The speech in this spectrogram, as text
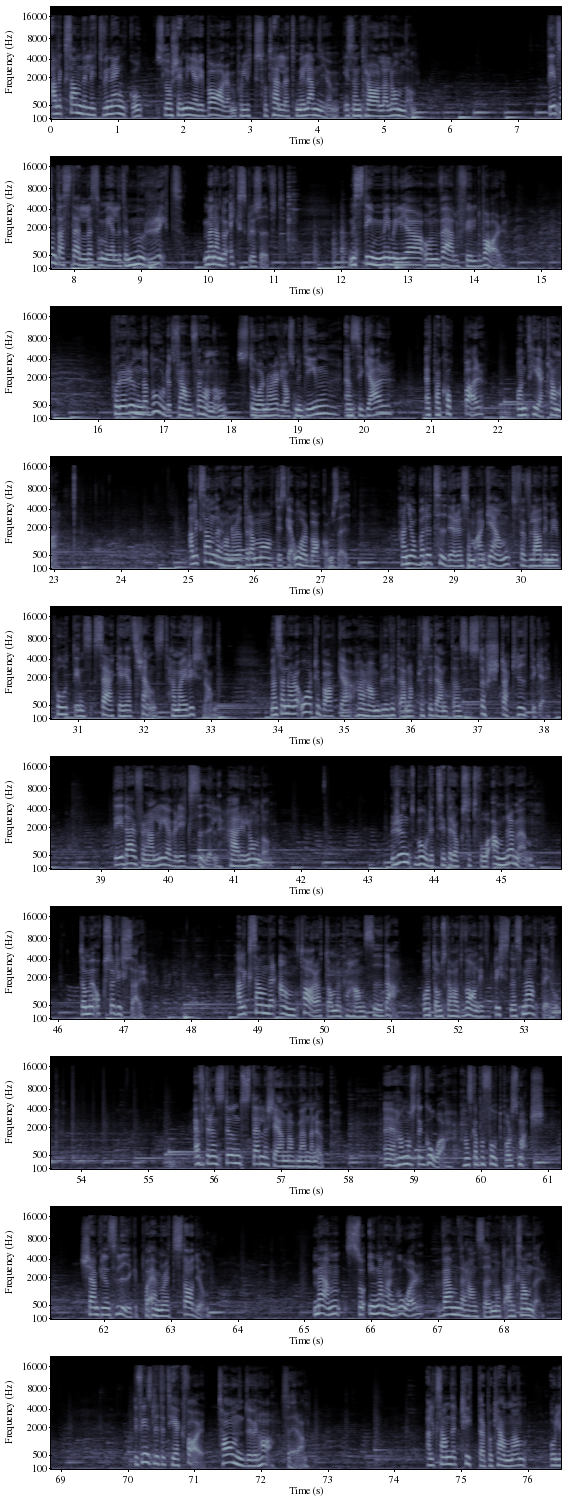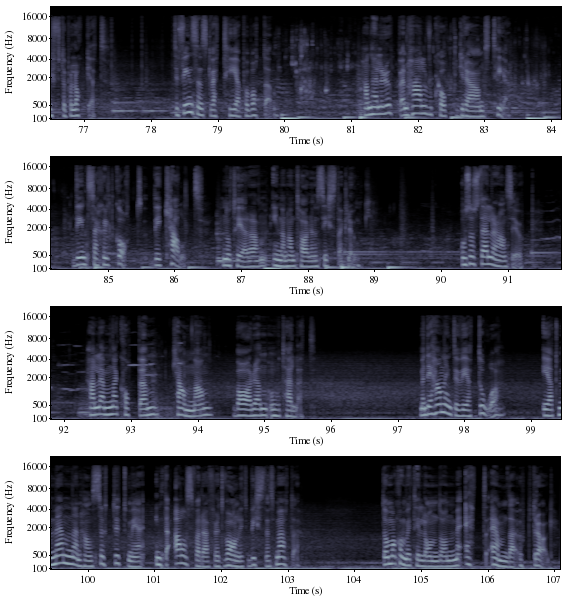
Alexander Litvinenko slår sig ner i baren på lyxhotellet Millennium i centrala London. Det är ett sånt där ställe som är lite murrigt, men ändå exklusivt. Med stimmig miljö och en välfylld bar. På det runda bordet framför honom står några glas med gin, en cigarr, ett par koppar och en tekanna. Alexander har några dramatiska år bakom sig. Han jobbade tidigare som agent för Vladimir Putins säkerhetstjänst hemma i Ryssland. Men sedan några år tillbaka har han blivit en av presidentens största kritiker. Det är därför han lever i exil här i London. Runt bordet sitter också två andra män. De är också ryssar. Alexander antar att de är på hans sida och att de ska ha ett vanligt businessmöte ihop. Efter en stund ställer sig en av männen upp. Eh, han måste gå. Han ska på fotbollsmatch. Champions League på Emirates stadion. Men så innan han går vänder han sig mot Alexander. Det finns lite te kvar. Ta om du vill ha, säger han. Alexander tittar på kannan och lyfter på locket. Det finns en skvätt te på botten. Han häller upp en halv kopp grönt te. Det är inte särskilt gott, det är kallt, noterar han innan han tar en sista klunk. Och så ställer han sig upp. Han lämnar koppen, kannan, baren och hotellet. Men det han inte vet då är att männen han suttit med inte alls var där för ett vanligt businessmöte. De har kommit till London med ett enda uppdrag.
